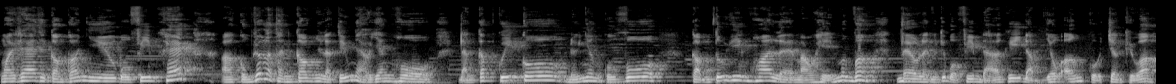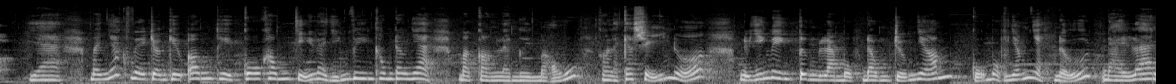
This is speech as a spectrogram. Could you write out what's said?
Ngoài ra thì còn có nhiều bộ phim khác uh, cũng rất là thành công như là Tiếu ngạo giang hồ, Đẳng cấp quý cô, Nữ nhân của vua, Cẩm tú duyên hoa lệ mạo hiểm vân vân đều là những cái bộ phim đã ghi đậm dấu ấn của Trần Kiều Ân. Dạ, yeah. mà nhắc về Trần Kiều Ân thì cô không chỉ là diễn viên không đâu nha Mà còn là người mẫu, còn là ca sĩ nữa Nữ diễn viên từng là một đồng trưởng nhóm của một nhóm nhạc nữ Đài Loan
